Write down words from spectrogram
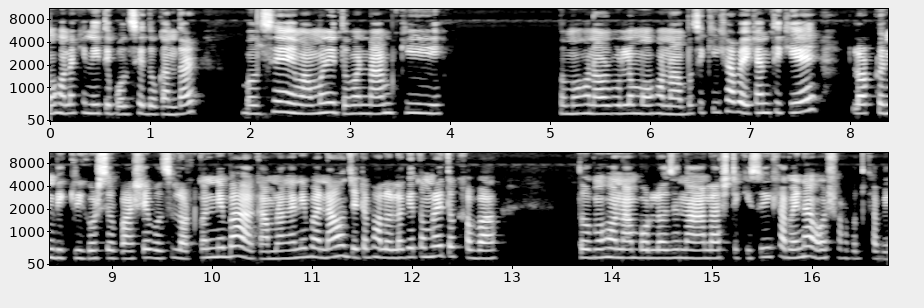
মোহনাকে নিতে বলছে দোকানদার। বলছে, মামনি, তোমার নাম কি? তো মোহনা ওর বলল, মোহনা। বলছে, কি খাবে? এখান থেকে লটকন বিক্রি করছে ওর পাশে। বলছে, লটকন নিবা, কামরাঙা নিবা, নাও, যেটা ভালো লাগে তোমরাই তো খাবা। তো মোহনা বলল যে, না লাস্টে কিছুই খাবে না, ও শরবত খাবে।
